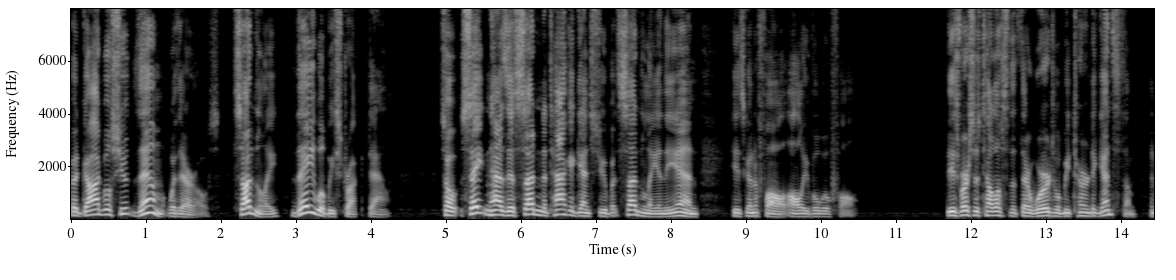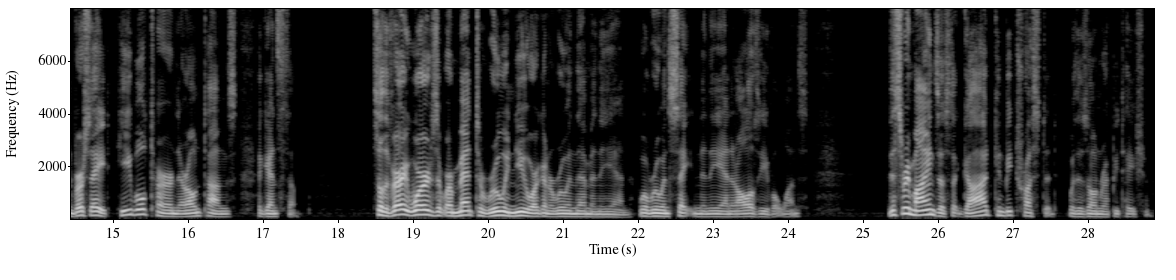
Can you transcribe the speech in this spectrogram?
But God will shoot them with arrows. Suddenly, they will be struck down. So Satan has this sudden attack against you, but suddenly, in the end, he's going to fall. All evil will fall. These verses tell us that their words will be turned against them. In verse 8, he will turn their own tongues against them. So the very words that were meant to ruin you are going to ruin them in the end, will ruin Satan in the end and all his evil ones. This reminds us that God can be trusted with his own reputation.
